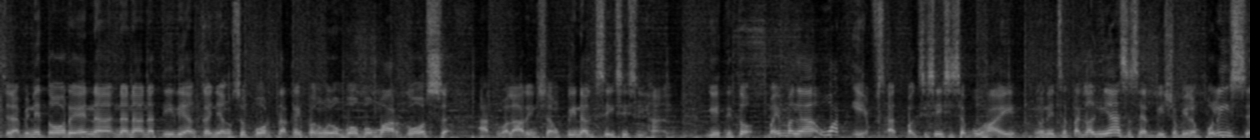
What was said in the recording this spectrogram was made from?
Sinabi ni Torre na nananatili ang kanyang suporta kay Pangulong Bongbong Marcos at wala rin siyang pinagsisisihan. Gate nito, may mga what-ifs at pagsisisi sa buhay, ngunit sa tagal niya sa serbisyo bilang polis,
